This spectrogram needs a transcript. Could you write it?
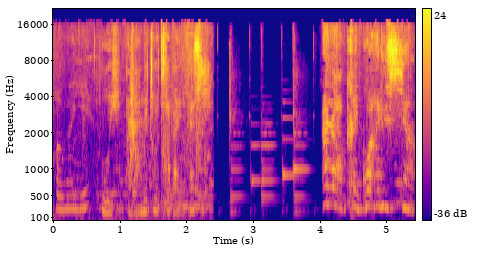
Travailler. Oui, alors mets-toi au travail, vas-y. Alors, Grégoire et Lucien,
